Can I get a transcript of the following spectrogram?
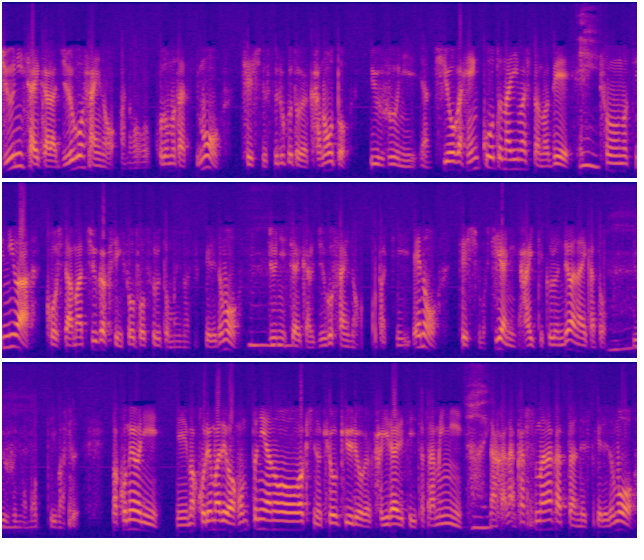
12歳から15歳のあの子どもたちも接種することが可能というふうに仕様が変更となりましたので、その後にはこうした、まあ、中学生に相当すると思いますけれども、12歳から15歳の子たちへの接種も視野に入ってくるんではないかというふうに思っています。まあ、このように、えー、まあ、これまでは本当にあのワクチンの供給量が限られていたために、はい、なかなか進まなかったんですけれども、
